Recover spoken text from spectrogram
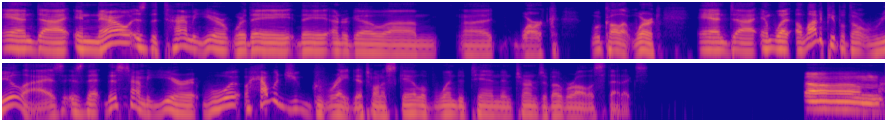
And uh, and now is the time of year where they they undergo um, uh, work. We'll call it work. And uh, and what a lot of people don't realize is that this time of year, wh- how would you grade it on a scale of one to ten in terms of overall aesthetics? Um,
